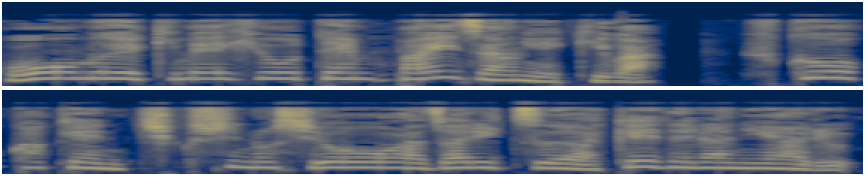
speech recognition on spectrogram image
ホーム駅名標天拝山駅は、福岡県筑紫の塩あざ立明寺にある、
